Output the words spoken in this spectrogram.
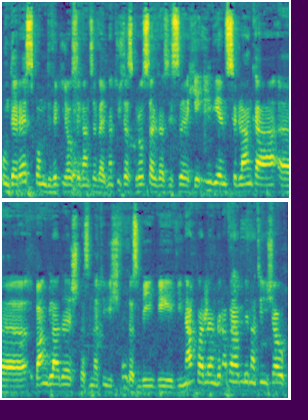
Und der Rest kommt wirklich aus der ganzen Welt. Natürlich das Großteil, das ist hier Indien, Sri Lanka, Bangladesch, das sind natürlich das sind die, die, die Nachbarländer, aber haben wir natürlich auch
